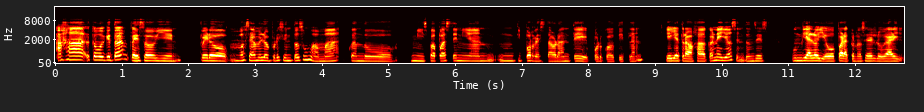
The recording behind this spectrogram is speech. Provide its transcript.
Ajá, como que todo empezó bien, pero, o sea, me lo presentó su mamá cuando mis papás tenían un tipo restaurante por Cuautitlán y ella trabajaba con ellos, entonces un día lo llevó para conocer el lugar y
